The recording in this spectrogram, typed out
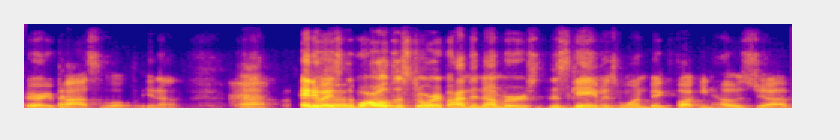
very possible. You know. Uh, anyways, uh, the moral of the story behind the numbers: this game is one big fucking hose job.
